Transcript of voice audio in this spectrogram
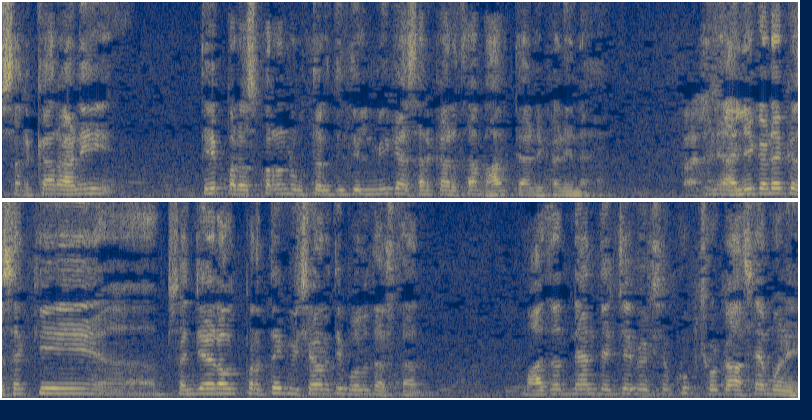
सरकार आणि ते परस्परांना उत्तर देतील. मी काय सरकारचा भाग त्या ठिकाणी नाही. आणि अलीकडे कसं की संजय राऊत प्रत्येक विषयावरती बोलत असतात. माझं ज्ञान त्यांच्यापेक्षा खूप छोटं असल्यामुळे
